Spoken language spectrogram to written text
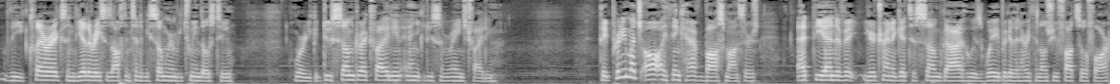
the clerics and the other races often tend to be somewhere in between those two, where you could do some direct fighting and you could do some ranged fighting. They pretty much all, I think, have boss monsters. At the end of it, you're trying to get to some guy who is way bigger than everything else you fought so far.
